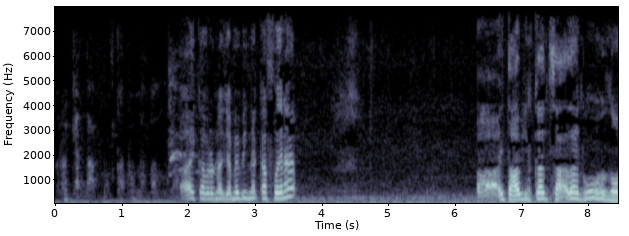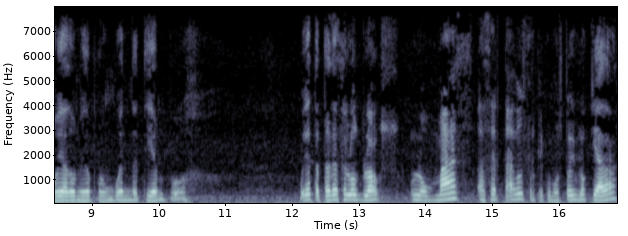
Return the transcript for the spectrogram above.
Pero aquí andamos, cabronas. Ay, cabrona, ya me vine acá afuera. Ay, estaba bien cansada, ¿no? No había dormido por un buen de tiempo. Voy a tratar de hacer los vlogs lo más acertados porque como estoy bloqueada,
